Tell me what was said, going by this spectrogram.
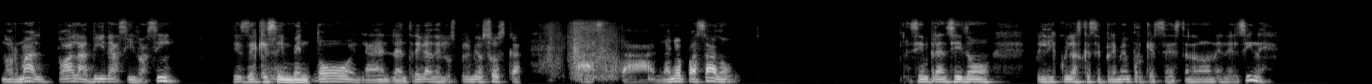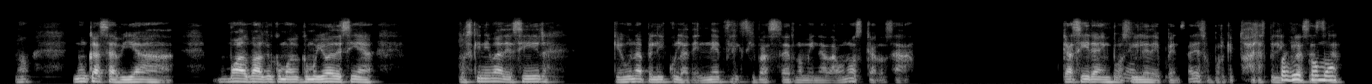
normal, toda la vida ha sido así. Desde que se inventó la, la entrega de los premios Oscar hasta el año pasado, siempre han sido películas que se premian porque se estrenaron en el cine, ¿no? Nunca bien como, como yo decía, pues quién iba a decir que una película de Netflix iba a ser nominada a un Oscar, o sea, casi era imposible de pensar eso porque todas las Pues películas se ¿cómo? estrenan.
